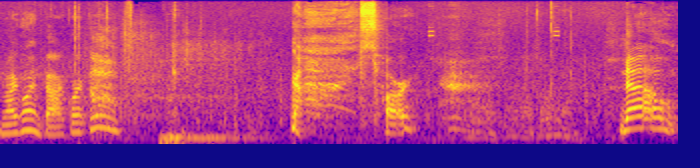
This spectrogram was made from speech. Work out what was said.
Am I going backward? Sorry. No!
